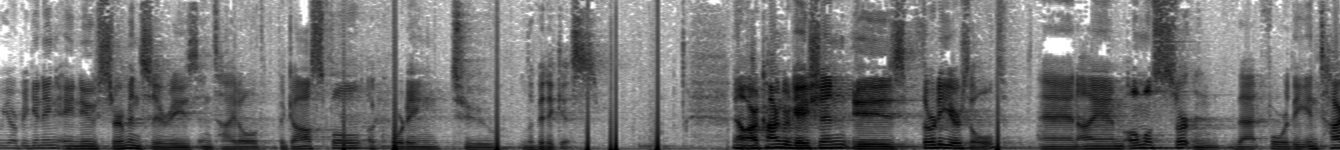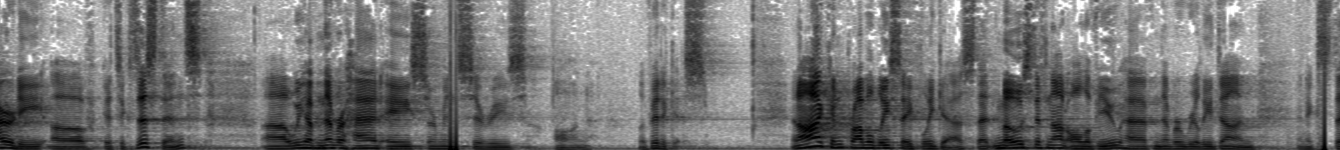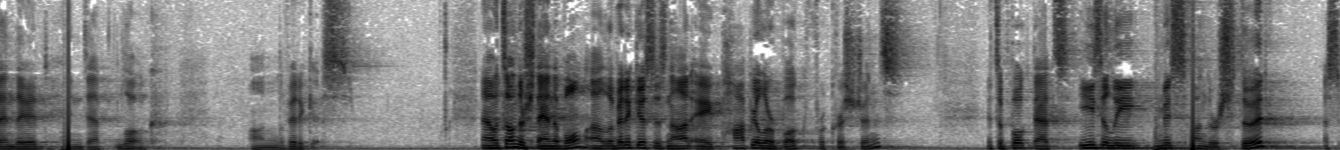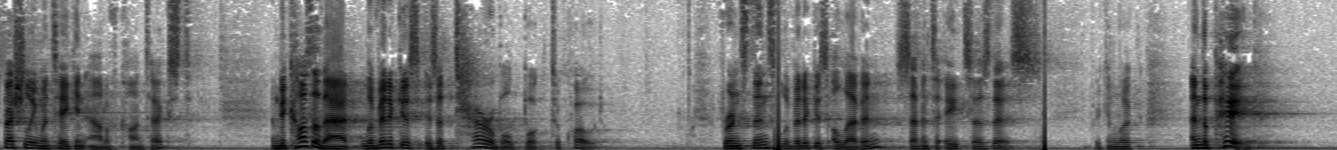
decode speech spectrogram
we are beginning a new sermon series entitled The Gospel According to Leviticus. Now, our congregation is 30 years old, and I am almost certain that for the entirety of its existence, uh, we have never had a sermon series on Leviticus. And I can probably safely guess that most, if not all of you, have never really done an extended, in depth look on Leviticus. Now, it's understandable. Uh, Leviticus is not a popular book for Christians. It's a book that's easily misunderstood, especially when taken out of context. And because of that, Leviticus is a terrible book to quote. For instance, Leviticus 11, 7 to 8 says this. If we can look. And the pig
